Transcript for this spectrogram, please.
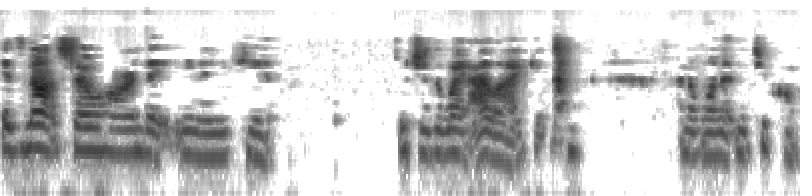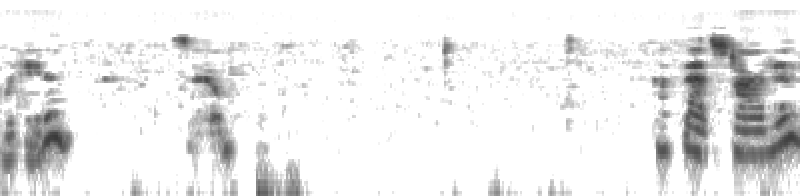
it's not so hard that you know you can't, which is the way I like it. I don't want it to be too complicated. So got that started.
